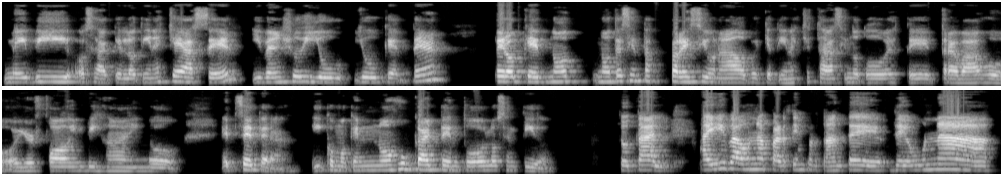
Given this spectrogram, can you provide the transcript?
maybe, o sea, que lo tienes que hacer, eventually you, you'll get there, pero que no, no te sientas presionado porque tienes que estar haciendo todo este trabajo o you're falling behind o etcétera. Y como que no juzgarte en todos los sentidos. Total. Ahí va una parte importante de, una...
